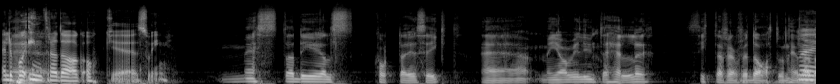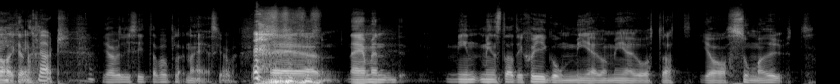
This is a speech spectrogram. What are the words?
Eller på Eh. intradag och eh, swing? Mestadels kortare sikt. Eh, men jag vill ju inte heller sitta framför datorn hela Nej, dagarna. klart. Jag vill ju sitta på plats. Nej, jag ska eh, Nej, men min, min strategi går mer och mer åt att jag zoomar ut.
